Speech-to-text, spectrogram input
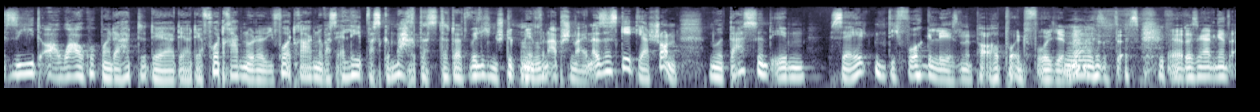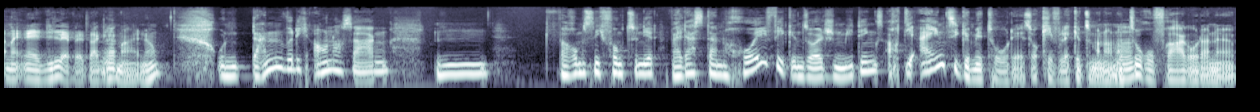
sieht, oh wow, guck mal, da hat der, der, der Vortragende oder die Vortragende was erlebt, was gemacht, das, das, das will ich ein Stück mehr mhm. von abschneiden. Also es geht ja schon. Nur das sind eben selten die vorgelesenen PowerPoint-Folien. Ne? Mhm. Also das, äh, das ist ein ganz anderes Energielevel, sag ich ja. mal. Ne? Und dann würde ich auch noch sagen, mh, hm, warum es nicht funktioniert, weil das dann häufig in solchen Meetings auch die einzige Methode ist. Okay, vielleicht gibt es immer noch eine mhm. Zuruffrage oder eine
